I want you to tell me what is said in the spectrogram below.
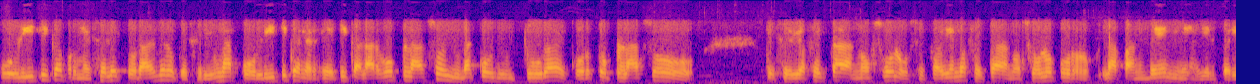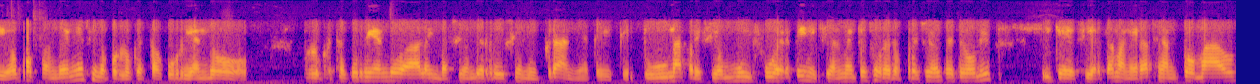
política, promesa electoral de lo que sería una política energética a largo plazo y una coyuntura de corto plazo que se vio afectada no solo, se está viendo afectada no solo por la pandemia y el periodo post pandemia, sino por lo que está ocurriendo por lo que está ocurriendo a la invasión de Rusia en Ucrania, que, tuvo una presión muy fuerte inicialmente sobre los precios del petróleo y que de cierta manera se han tomado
